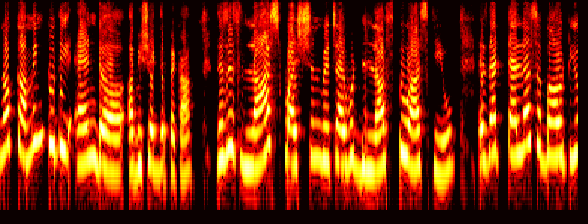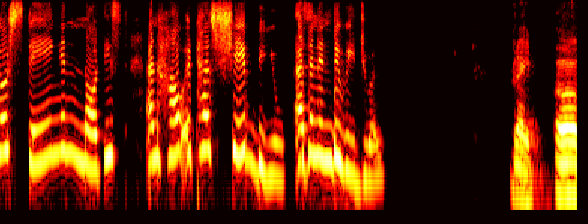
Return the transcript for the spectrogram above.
now coming to the end uh, abhishek deepika this is last question which i would love to ask you is that tell us about your staying in northeast and how it has shaped you as an individual Right. Uh,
